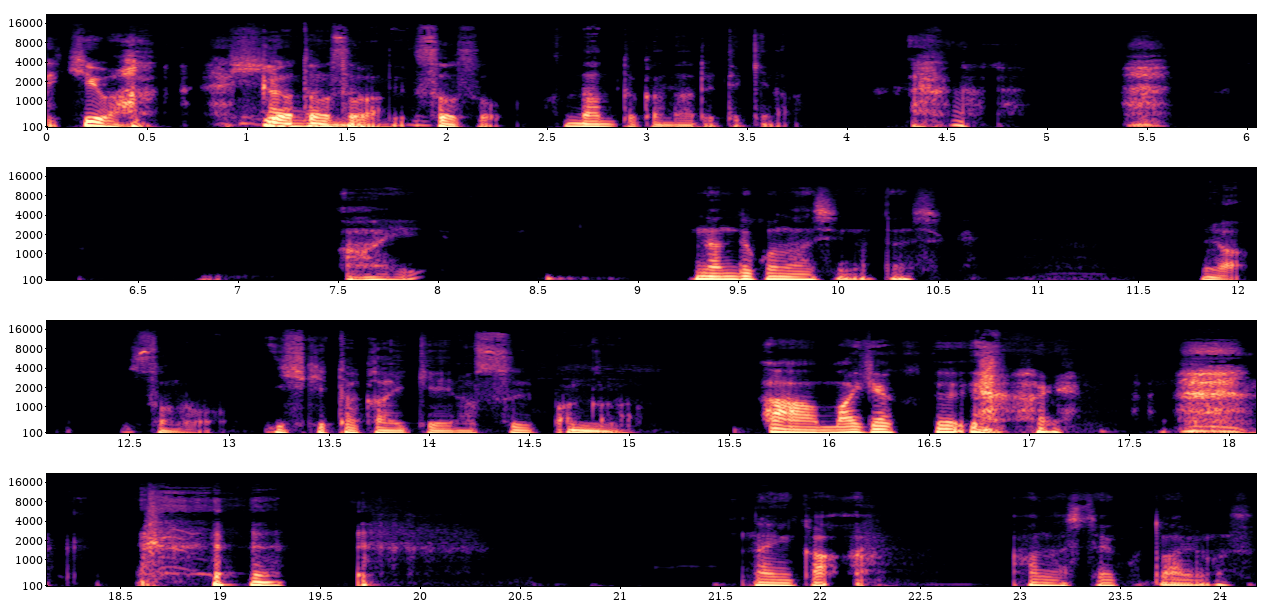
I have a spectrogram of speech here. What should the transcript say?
火は、火を通せばそうそう。なんとかなる的な。はい。なんでこの話になったんでしたっけ？いや、その、意識高い系のスーパーから。ああ、真逆。何か話したいことあります？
